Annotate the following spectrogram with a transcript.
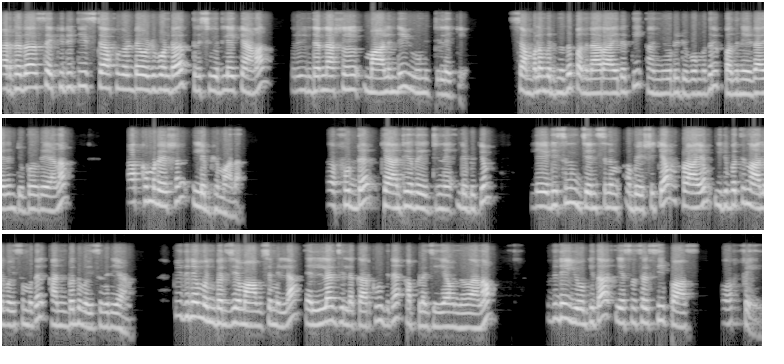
അടുത്തത് സെക്യൂരിറ്റി സ്റ്റാഫുകളുടെ ഒഴിവുണ്ട്. തൃശ്ശൂരിലേക്കാണ്. ഒരു ഇന്റർനാഷണൽ മാളിന്റെ യൂണിറ്റിലേക്ക് ശമ്പളം വരുന്നത് പതിനാറായിരത്തി അഞ്ഞൂറ് രൂപ മുതൽ പതിനേഴായിരം രൂപ വരെയാണ്. അക്കോമഡേഷൻ ലഭ്യമാണ്. ഫുഡ് ക്യാന്റീൻ റേറ്റിന് ലഭിക്കും. ലേഡീസിനും ജെന്റ്സിനും അപേക്ഷിക്കാം. പ്രായം ഇരുപത്തിനാല് വയസ്സ് മുതൽ അൻപത് വയസ്സ് വരെയാണ്. ഇതിന് മുൻപരിചയം ആവശ്യമില്ല. എല്ലാ ജില്ലക്കാർക്കും ഇതിന് അപ്ലൈ ചെയ്യാവുന്നതാണ്. ഇതിന്റെ യോഗ്യത S S L C pass or fail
